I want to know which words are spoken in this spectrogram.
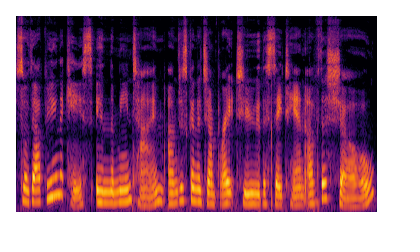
So, that being the case, in the meantime, I'm just going to jump right to the Satan of the show.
